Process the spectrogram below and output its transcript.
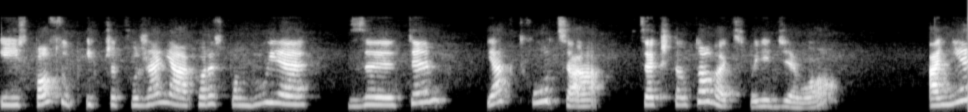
i sposób ich przetworzenia koresponduje z tym, jak twórca chce kształtować swoje dzieło, a nie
